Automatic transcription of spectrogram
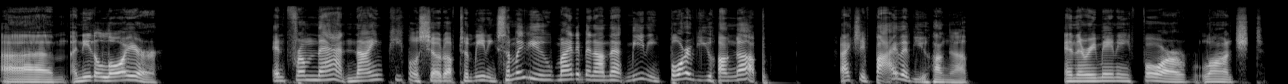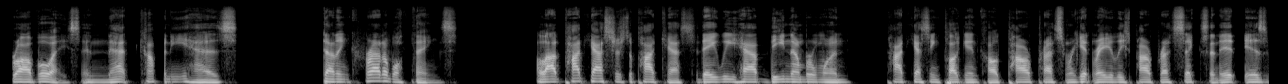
Um, I need a lawyer. And from that, nine people showed up to a meeting. Some of you might have been on that meeting. Four of you hung up. Actually, five of you hung up and the remaining four launched RawVoice, and that company has done incredible things. Allowed podcasters to podcast. Today we have the number one podcasting plugin called PowerPress, and we're getting ready to release PowerPress 6, and it is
